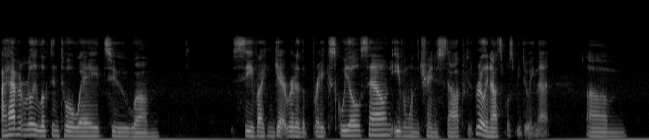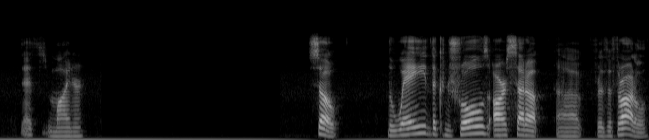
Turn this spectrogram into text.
I haven't really looked into a way to um, see if I can get rid of the brake squeal sound even when the train is stopped because really not supposed to be doing that. Um, that's minor. So the way the controls are set up uh, for the throttle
